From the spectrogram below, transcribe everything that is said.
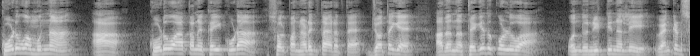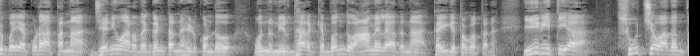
ಕೊಡುವ ಮುನ್ನ ಆ ಕೊಡುವಾತನ ಕೈ ಕೂಡ ಸ್ವಲ್ಪ ನಡುಗ್ತಾ ಇರುತ್ತೆ. ಜೊತೆಗೆ ಅದನ್ನು ತೆಗೆದುಕೊಳ್ಳುವ ಒಂದು ನಿಟ್ಟಿನಲ್ಲಿ ವೆಂಕಟಸುಬ್ಬಯ್ಯ ಕೂಡ ತನ್ನ ಜನಿವಾರದ ಗಂಟನ್ನು ಹಿಡ್ಕೊಂಡು ಒಂದು ನಿರ್ಧಾರಕ್ಕೆ ಬಂದು ಆಮೇಲೆ ಅದನ್ನು ಕೈಗೆ ತಗೋತಾನೆ. ಈ ರೀತಿಯ ಸೂಚ್ಯವಾದಂಥ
